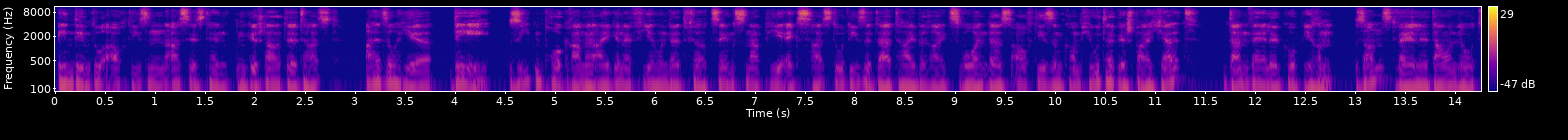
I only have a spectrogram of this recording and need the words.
in dem du auch diesen Assistenten gestartet hast. Also hier, D, 7 Programme eigene 414 SnappyX Hast du diese Datei bereits woanders auf diesem Computer gespeichert? Dann wähle Kopieren, sonst wähle Download.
